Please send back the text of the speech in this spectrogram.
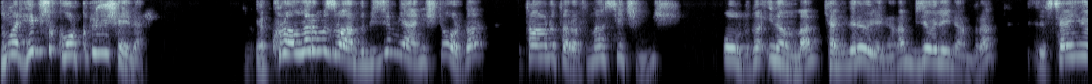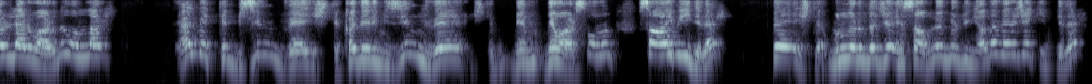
bunlar hepsi korkutucu şeyler. Ya kurallarımız vardı bizim yani işte orada Tanrı tarafından seçilmiş olduğuna inanılan, kendileri öyle inanan, bize öyle inandıran e, senyörler vardı. Onlar elbette bizim ve işte kaderimizin ve işte ne, varsa onun sahibiydiler. Ve işte bunların da hesabını öbür dünyada verecek idiler.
